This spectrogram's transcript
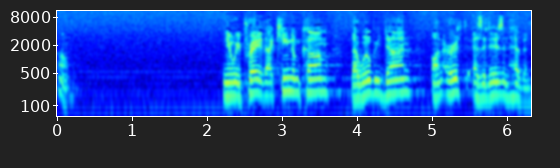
come. You know, we pray, Thy kingdom come, Thy will be done on earth as it is in heaven.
